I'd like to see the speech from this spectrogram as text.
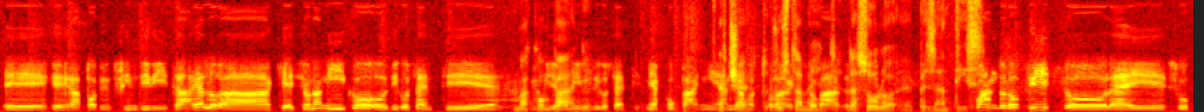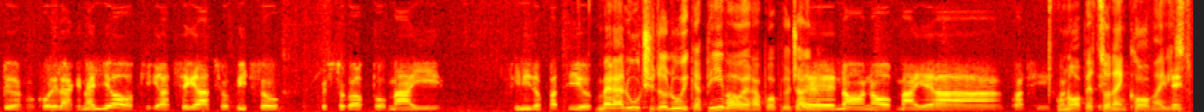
e che era proprio in fin di vita. E allora chiesi a un amico, dico senti, eh, amico, dico senti, mi accompagni Eh, andiamo certo, a trovare padre. da solo è pesantissimo. Quando l'ho visto, lei subito con le lacrime agli occhi, grazie grazie, ho visto questo corpo ormai finito, infatti io... Ma era lucido lui, capiva o era proprio già... eh, no, no, ormai era quasi... Una nuova persona in coma, hai visto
